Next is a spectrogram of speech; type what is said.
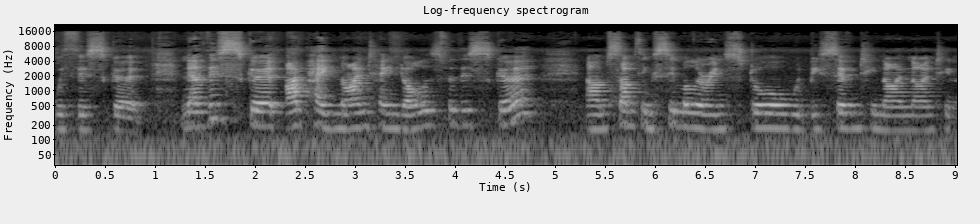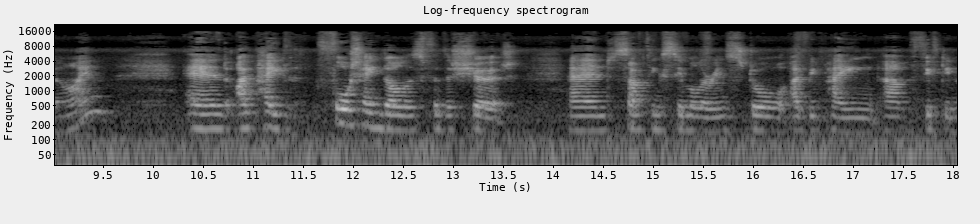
with this skirt. Now this skirt, I paid $19 for this skirt. Um, something similar in store would be $79.99 and I paid $14 for the shirt and something similar in store I'd be paying um, $59.99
